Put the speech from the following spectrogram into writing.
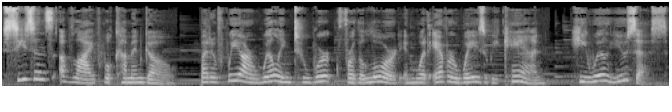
Seasons of life will come and go, but if we are willing to work for the Lord in whatever ways we can, He will use us.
